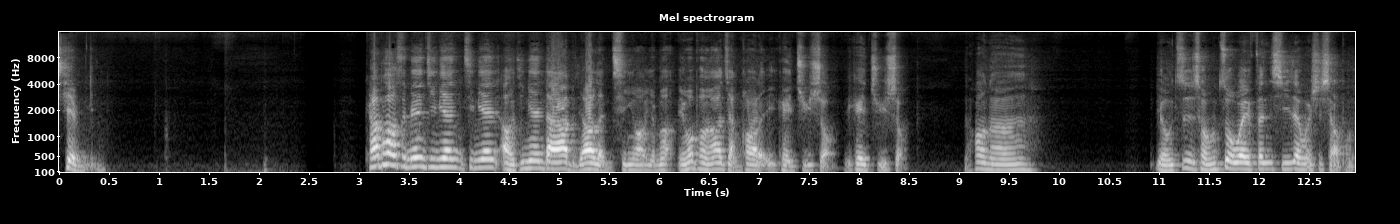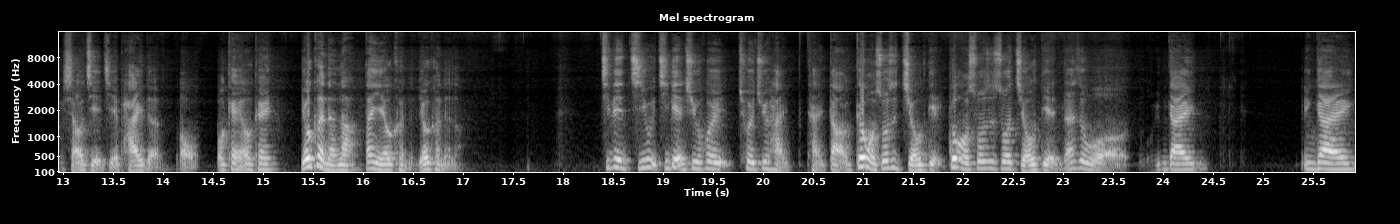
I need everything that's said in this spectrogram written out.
签名。Clubhouse 里面今天今天哦，今天大家比较冷清哦，有没有有没有朋友要讲话的？也可以举手，也可以举手。然后呢，有志从座位分析认为是小朋小姐姐拍的哦。OK OK，有可能啦，但也有可能有可能啦。几点几几点去会会去海海盗？跟我说是九点，跟我说是说九点，但是我我应该应该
